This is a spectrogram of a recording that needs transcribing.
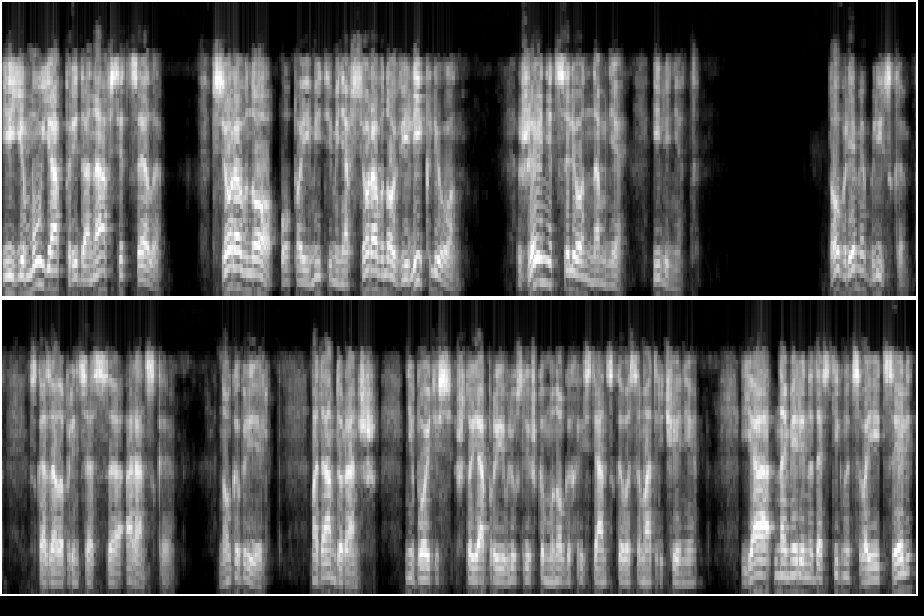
и ему я предана всецело. Все равно, о, поймите меня, все равно, велик ли он, женится ли он на мне или нет. «То время близко», — сказала принцесса Аранская. «Но, Габриэль, мадам Дуранж, не бойтесь, что я проявлю слишком много христианского самоотречения. Я намерена достигнуть своей цели,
